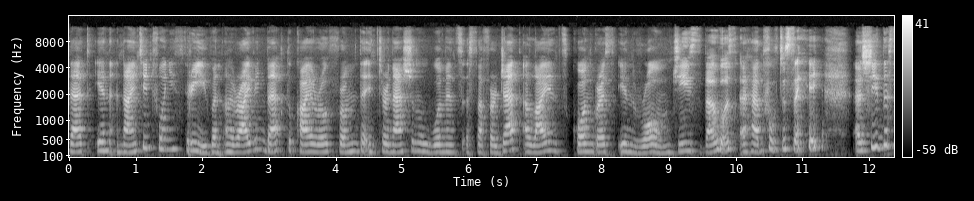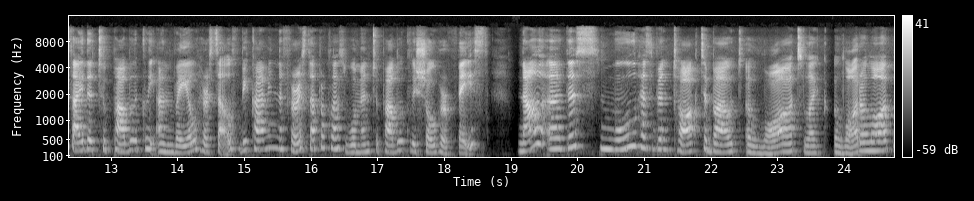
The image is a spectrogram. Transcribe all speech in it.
that in 1923, when arriving back to Cairo from the International Women's Suffragette Alliance Congress in Rome, geez, that was a handful to say, uh, she decided to publicly unveil herself, becoming the first upper class woman to publicly show her face. Now, uh, this move has been talked about a lot, like a lot, a lot.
